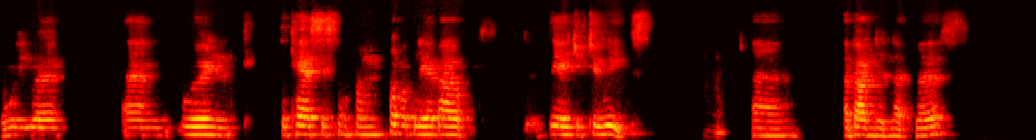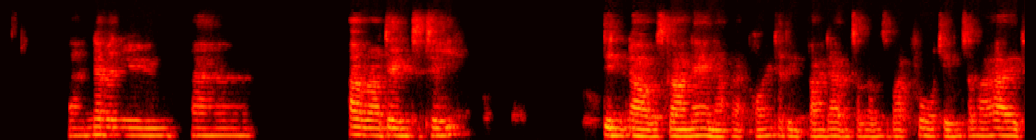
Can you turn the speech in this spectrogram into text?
we were um, we were in the care system from probably about the age of two weeks. Um, abandoned at birth. Uh, never knew uh, our identity. Didn't know I was Ghanaian at that point. I didn't find out until I was about 14, until I hired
